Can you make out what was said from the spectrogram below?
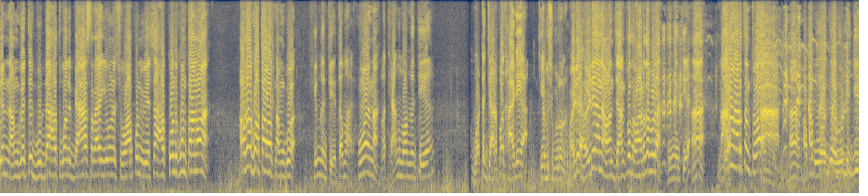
ಏನ್ ನಮ್ಗತಿ ಗುಡ್ಡ ಹತ್ಕೊಂಡ್ ಬ್ಯಾಸರಾಗಿ ಇವನ ಶಿವಾಪನ ವೇಷ ಹಾಕೊಂಡ್ ಕುಂತಾನ? ಅದ ಗೊತ್ತಾವತ್ ನಮಗೂ. ಹಿಂಗಂತಿ ತಮ್ಮ. ಹ್ಞೂ ಅಣ್ಣ ಮತ್ ಹೆಂಗ್ ಮಾಡ್ನಂತಿ? ಒಟ್ಟ ಜಾನಪದ ಹಾಡಿ ಎಬ್ಸಿ ಬಿಡೋಣ ಹೊಡಿ ಹೊಡಿ ಅಣ್ಣ ಒಂದ್ ಜಾನಪದ ಹಾಡದ ಬಿಡ. ಹೆಂಗಂತೀಯ? ಹಾ ನಾನು ಅಪ್ಪೋದ ಹುಡುಗಿ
